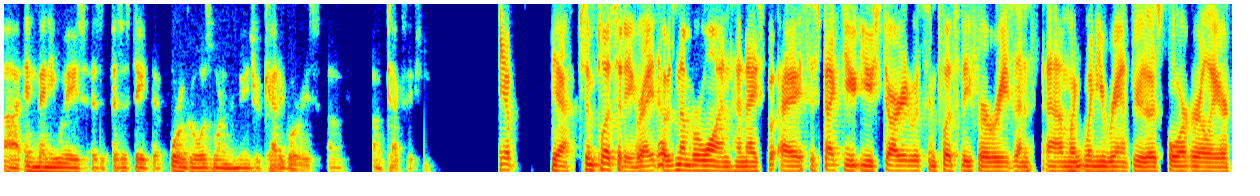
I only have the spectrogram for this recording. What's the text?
uh, in many ways as, as a state that foregoes one of the major categories of, of taxation. Yep. Yeah, simplicity, right? That was number one, and I, I suspect you you started with simplicity for a reason um, when when you ran through those four earlier.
